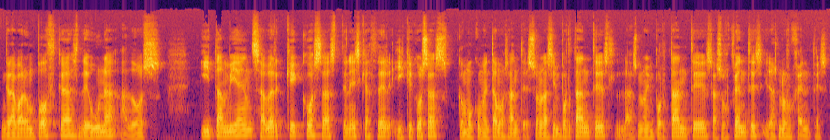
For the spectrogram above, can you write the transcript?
grabar un podcast de 1 a 2 y también saber qué cosas tenéis que hacer y qué cosas, como comentamos antes, son las importantes, las no importantes, las urgentes y las no urgentes.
